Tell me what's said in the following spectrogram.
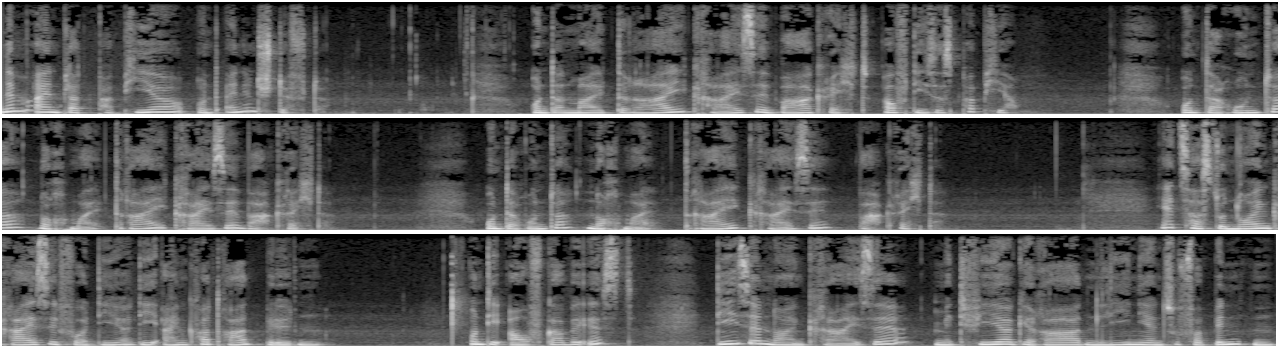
Nimm ein Blatt Papier und einen Stift. Und dann mal drei Kreise waagrecht auf dieses Papier. Und darunter nochmal drei Kreise waagrecht. Und darunter nochmal drei Kreise waagrecht. Jetzt hast du neun Kreise vor dir, die ein Quadrat bilden. Und die Aufgabe ist, diese neun Kreise mit vier geraden Linien zu verbinden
